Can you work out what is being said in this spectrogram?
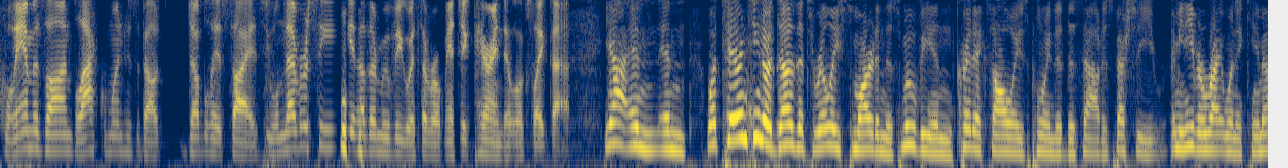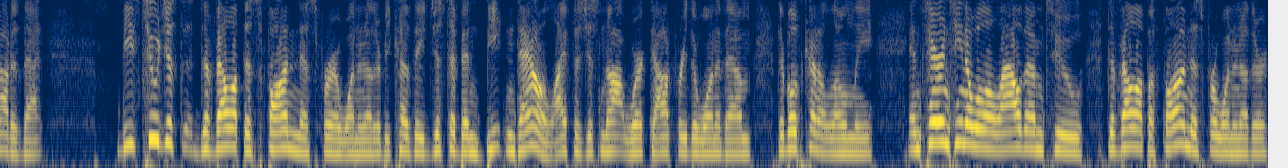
glamazon black woman who's about double his size. You will never see another movie with a romantic pairing that looks like that. Yeah, and and what Tarantino does that's really smart in this movie, and critics always pointed this out, especially I mean even right when it came out, is that these two just develop this fondness for one another because they just have been beaten down. Life has just not worked out for either one of them. They're both kind of lonely, and Tarantino will allow them to develop a fondness for one another,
